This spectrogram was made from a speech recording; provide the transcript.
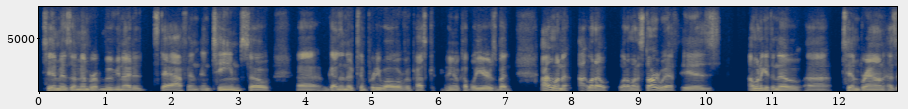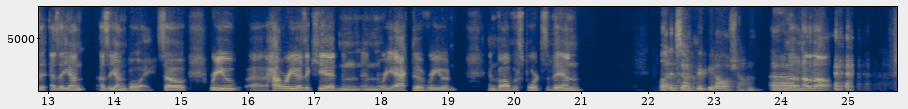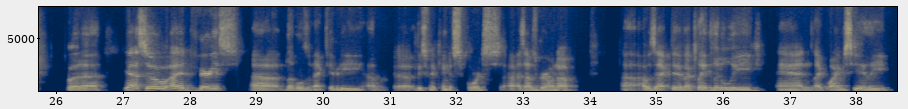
Tim is a member of Move United staff and, and team. So uh, gotten to know Tim pretty well over the past you know couple of years. But I want to what I what I want to start with is I want to get to know uh, Tim Brown as a as a young as a young boy. So were you uh, how were you as a kid and and were you active? Were you involved with sports then? Well, that didn't sound creepy at all, Sean. Um, no, not at all. but uh, yeah, so I had various uh, levels of activity, uh, uh at least when it came to sports uh, as I was growing up. Uh, I was active. I played little league and like YMCA league,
